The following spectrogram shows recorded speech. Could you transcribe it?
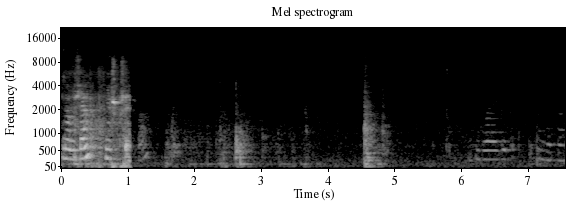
Dobrze, już przeszłam. Bo ja go tak znalazłam.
